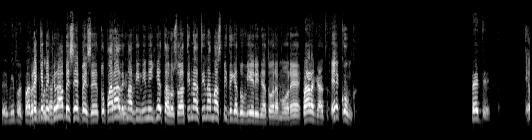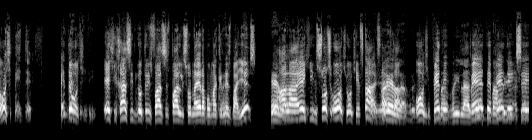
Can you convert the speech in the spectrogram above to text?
ε, μήπως πάρει Βρε και με τίποτα. γκράμπε έπαιζε. Το παράδειγμα δίνει. Είναι ηγέταρος τώρα. Τι να, τι να μας πείτε για το Βιερίνια τώρα, μωρέ; Παρακάτω. Έκογκ. Πέντε. Ε, όχι πέντε. Πέντε όχι. Έχει χάσει δύο-τρεις φάσεις πάλι στον αέρα από μακρινές παλιέ. Έλα. Αλλά έχει σώσει. Όχι, όχι, 7. 7, 7. Έλα, βρε, όχι, τι πέντε. μαυρίλα τώρα, Πέντε, τι πέντε μαυρίλα είσαι.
